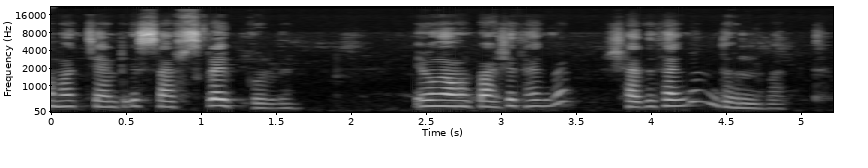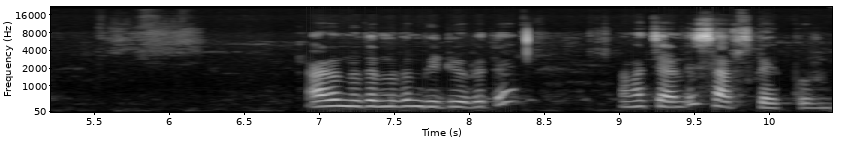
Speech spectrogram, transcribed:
আমার চ্যানেলটিকে সাবস্ক্রাইব করবেন এবং আমার পাশে থাকবেন। সাথে থাকবেন, ধন্যবাদ। আরও নতুন নতুন ভিডিও পেতে আমার চ্যানেলটি সাবস্ক্রাইব করুন।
